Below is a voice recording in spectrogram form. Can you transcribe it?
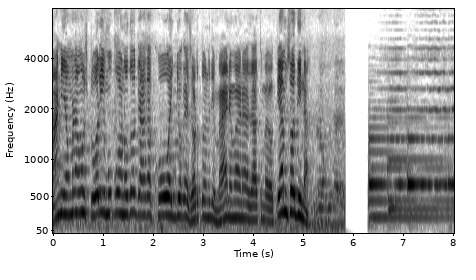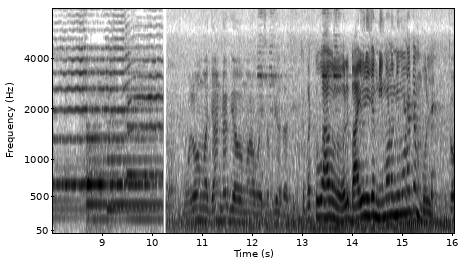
આની હમણાં હું સ્ટોરી મૂકવાનો હતો કે આખા ખોવાઈ ગયો કઈ જડતો નથી. માયને માયને જાતમાં કેમ શોધી ના ધ્યાન રાખજો મારો ભાઈ સભ્યતાથી. પણ તું આ ઓલી બાયુની જેમ નિમણો નિમણો કેમ બોલે? તો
